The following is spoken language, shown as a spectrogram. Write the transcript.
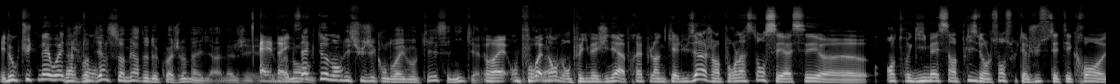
Et donc, tu te mets ouais, Là, je vois bien le sommaire de de quoi je me mêle. Là, là j'ai Eh vraiment exactement. Tous les sujets qu'on doit évoquer, c'est nickel. Ouais, on pourrait, non, mais on peut imaginer après plein de cas d'usage. hein. Pour l'instant, c'est assez euh, entre guillemets simpliste dans le sens où tu as juste cet écran euh,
